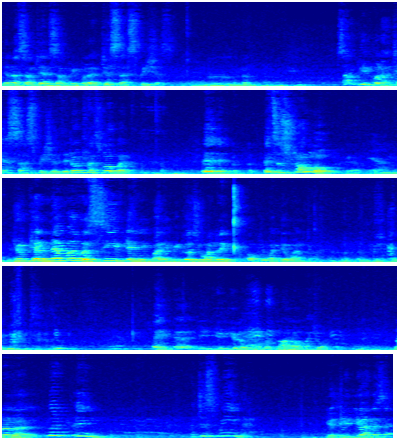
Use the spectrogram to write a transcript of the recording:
You know, sometimes some people are just suspicious. Mm-hmm. Some people are just suspicious. They don't trust nobody. It, it's a stronghold. Yeah. You can never receive anybody because you're wondering, okay, what they want. hey, uh, you, you look for, no, no, what you want? No, no, nothing. I just mean that. You, you, you understand?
